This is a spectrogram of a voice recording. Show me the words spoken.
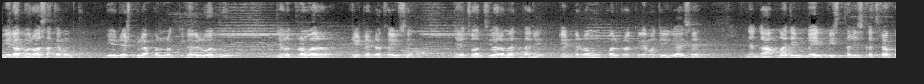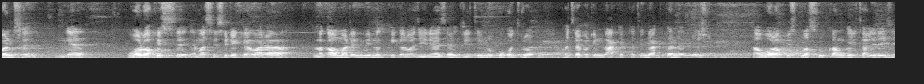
વેરા ભરવા સાથે અમે બે ડસ્ટબિન આપવાનું નક્કી કરેલું હતું, જેનું ત્રણ વાર રીટેન્ડર થયું છે, જેની ચોથી વાર અમે અત્યારે ટેન્ડરમાં મૂકવાની પ્રક્રિયામાં જઈ રહ્યા છે અને ગામમાં જે મેઇન પિસ્તાલીસ કચરા પોઈન્ટ છે, ને વોર્ડ ઓફિસ છે, એમાં સીસીટીવી કેમેરા લગાવવા માટેની બી નક્કી કરવા જઈ રહ્યા છે. જેથી લોકો કચરો કચરાપેટીમાં નાખે, નથી નાખતા ને આ વોર્ડ ઓફિસમાં શું કામગીરી ચાલી રહી છે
